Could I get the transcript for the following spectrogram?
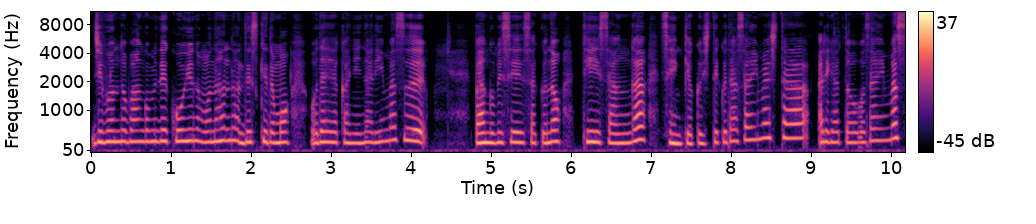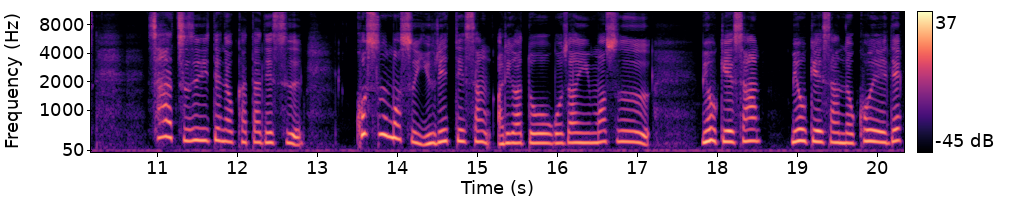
自分の番組でこういうのもなんなんですけども、穏やかになります。番組制作の T さんが選曲してくださいました。ありがとうございます。さあ、続いての方です。コスモス揺れてさん、ありがとうございます。妙慶さん、妙慶さんの声で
